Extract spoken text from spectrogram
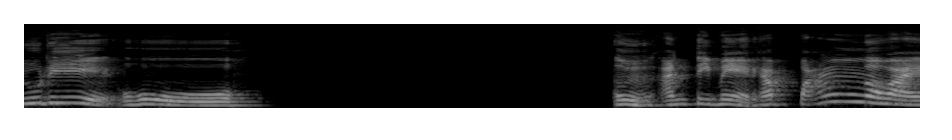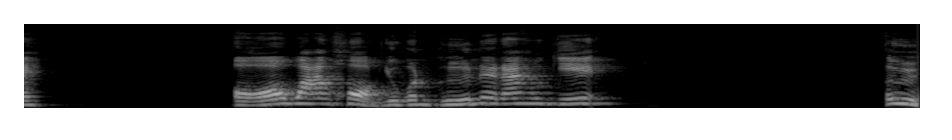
ดูดิ โอ้โห เออ อันติเมทครับ ปังเอาไป อ๋อ วางหอกอยู่บนพื้นด้วยนะเมื่อกี้เออ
